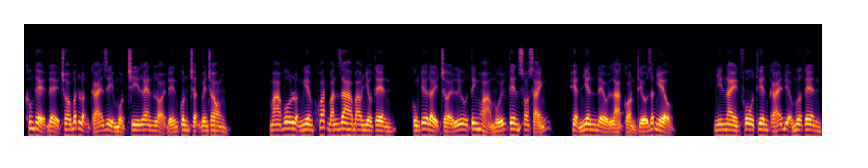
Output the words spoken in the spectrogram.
Không thể để cho bất luận cái gì một chi len lỏi đến quân trận bên trong. Mà vô luận nghiêm khoát bắn ra bao nhiêu tên, cùng kia đầy trời lưu tinh hỏa mũi tên so sánh hiện nhiên đều là còn thiếu rất nhiều. Nhìn này phô thiên cái địa mưa tên,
